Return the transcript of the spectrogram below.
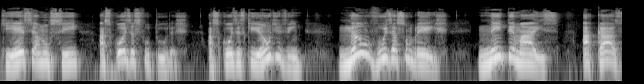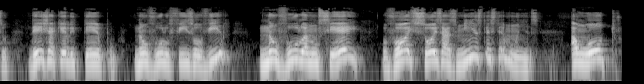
Que esse anuncie as coisas futuras, as coisas que hão de vir. Não vos assombreis, nem temais. Acaso, desde aquele tempo, não vulo fiz ouvir? Não vulo anunciei? Vós sois as minhas testemunhas. Há um outro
